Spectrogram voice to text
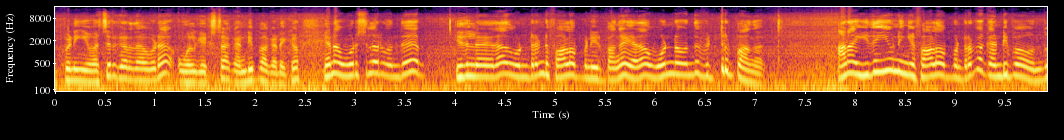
இப்போ நீங்கள் வச்சுருக்கிறத விட உங்களுக்கு எக்ஸ்ட்ரா கண்டிப்பாக கிடைக்கும். ஏன்னா ஒரு சிலர் வந்து இதில் ஏதாவது ஒன்று ரெண்டு ஃபாலோ பண்ணியிருப்பாங்க ஏதாவது ஒன்று வந்து விட்டுருப்பாங்க. ஆனால் இதையும் நீங்கள் ஃபாலோ பண்ணுறப்ப கண்டிப்பாக வந்து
